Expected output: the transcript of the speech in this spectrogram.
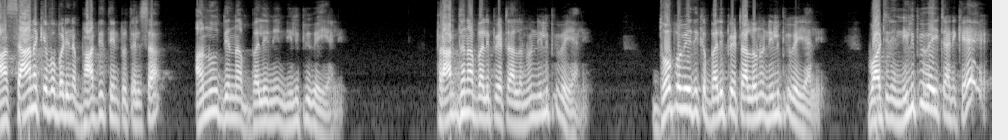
ఆ శానకివ్వబడిన బాధ్యత ఏంటో తెలుసా? అనుదిన బలిని నిలిపివేయాలి. ప్రార్థనా బలిపేటాలను నిలిపివేయాలి. ధూపవేదిక బలిపీఠాల్లోనూ నిలిపివేయాలి. వాటిని నిలిపివేయటానికే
